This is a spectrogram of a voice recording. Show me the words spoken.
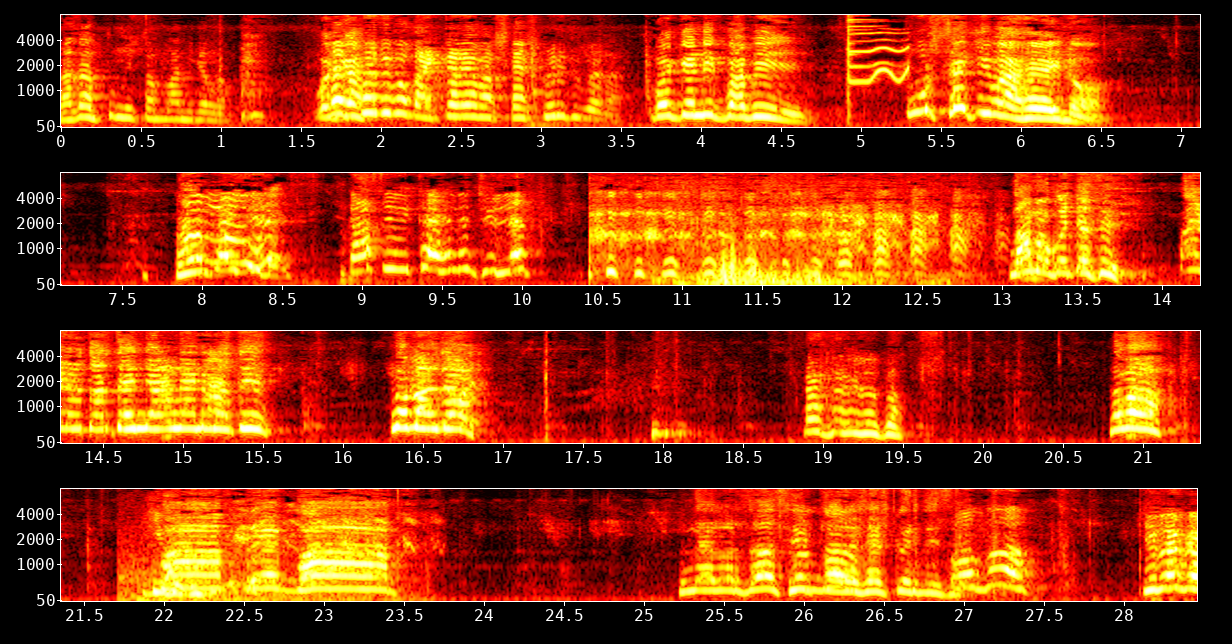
না তুমি তো আমি গেলাম। শেষ করে দিব বাইকটারে আমার শেষ করে দিব না। বৈজ্ঞানিক ভাবি উঠছে কিবা হে ন কাছে উঠা এখানে ঝুলে। নামা কইতেছি আইনো তোর তেন জাঙ্গাই নামাতি নামা ধর নামা। বাপ রে বাপ। শুনে করছ সিট ধরে শেষ করে দিছে ওগো কি লাগে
